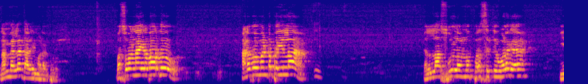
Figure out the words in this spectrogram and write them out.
ನಮ್ಮೆಲ್ಲ ದಾಳಿ ಮಾಡಬಹುದು ಬಸವಣ್ಣ ಇರಬಾರ್ದು. ಅನುಭವ ಮಂಟಪ ಇಲ್ಲ. ಎಲ್ಲ ಸುಳ್ಳನ್ನು ಪರಿಸ್ಥಿತಿ ಒಳಗೆ ಈ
